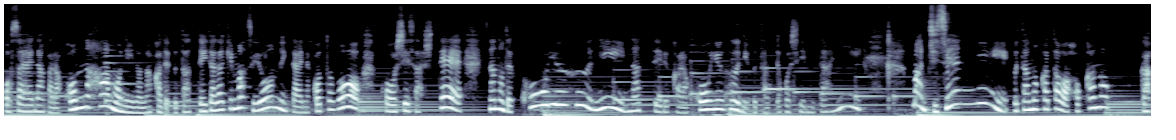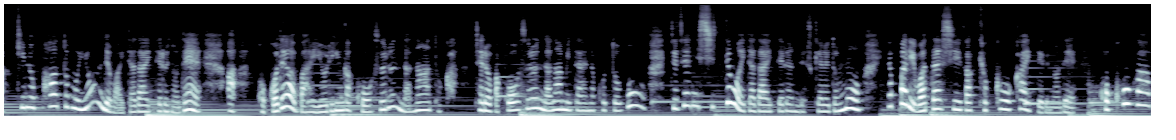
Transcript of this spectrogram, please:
押さえながら、こんなハーモニーの中で歌っていただきますよ、みたいなことをこう示唆して、なのでこういう風になっているから、こういう風に歌ってほしいみたいに、まあ事前に歌の方は他の楽器のパートも読んではいただいてるので、あ、ここではバイオリンがこうするんだなとか、チェロがこうするんだなみたいなことを事前に知ってはいただいてるんですけれどもやっぱり私が曲を書いてるのでここが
